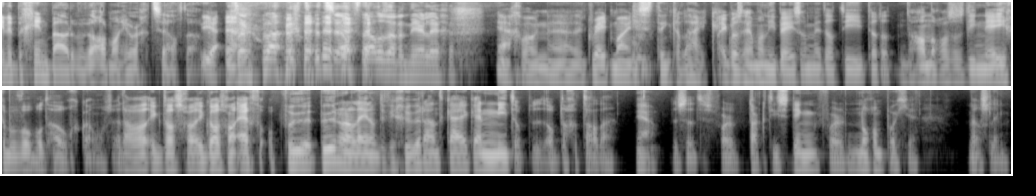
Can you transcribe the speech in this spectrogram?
In het begin bouwden we wel allemaal heel erg hetzelfde. Ja, We waren echt hetzelfde, alles aan het neerleggen. ja gewoon eh, great minds think alike. Maar ik was helemaal niet bezig met dat, die, dat het handig was als die negen bijvoorbeeld hoog kwam. Of zo. Dat was, ik, was gewoon, ik was gewoon echt op puur, puur en alleen op de figuren aan het kijken en niet op, de- op de getallen. Ja. Dus dat is voor een tactisch ding, voor nog een potje, wel slim.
